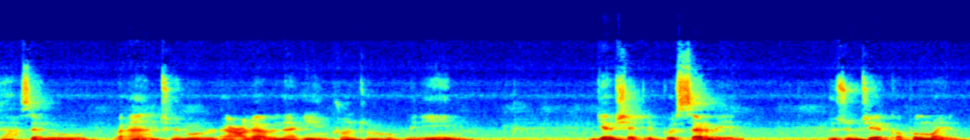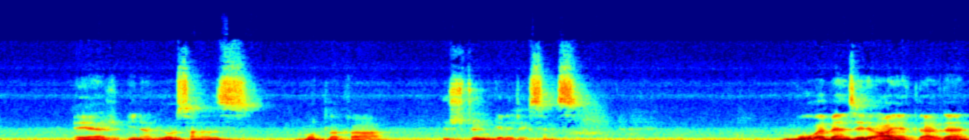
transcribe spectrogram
تَحْزَنُوا وَاَنْتُمُ الْاَعْلَوْنَ اِنْ كُنْتُمْ مُؤْمِنِينَ Gevşeklik göstermeyin, üzüntüye kapılmayın. Eğer inanıyorsanız mutlaka üstün geleceksiniz. Bu ve benzeri ayetlerden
